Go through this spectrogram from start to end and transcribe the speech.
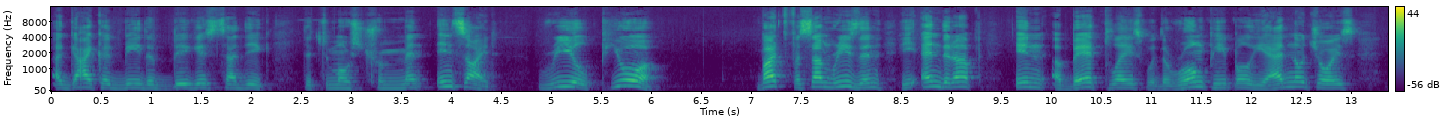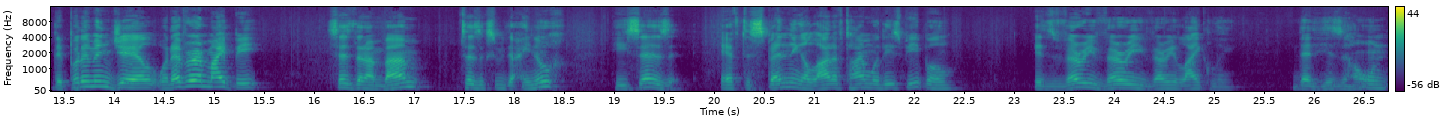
A guy could be the biggest tzaddik, the most tremendous inside, real, pure. But for some reason, he ended up in a bad place with the wrong people. He had no choice. They put him in jail, whatever it might be. Says the Rambam, says the Chinuch, he says after spending a lot of time with these people, it's very, very, very likely that his own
